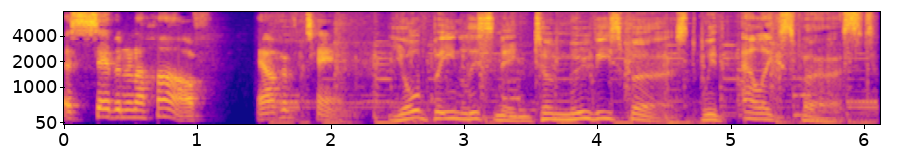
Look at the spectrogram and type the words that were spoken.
a 7.5 out of 10. You've been listening to Movies First with Alex First.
